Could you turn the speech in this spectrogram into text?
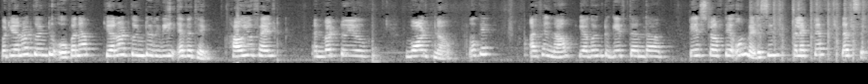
But you are not going to open up. You are not going to reveal everything. How you felt and what do you want now. Okay? I feel now you are going to give them the taste of their own medicine collector. Let's see.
